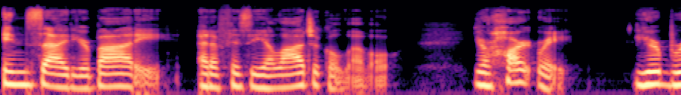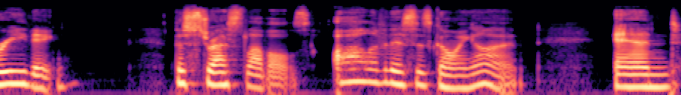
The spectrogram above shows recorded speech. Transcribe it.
inside your body at a physiological level. Your heart rate, your breathing, the stress levels, all of this is going on. And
